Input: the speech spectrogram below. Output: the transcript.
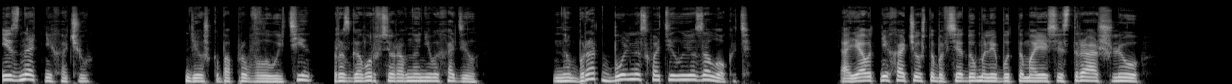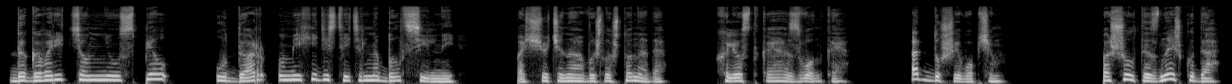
«И знать не хочу», Девушка попробовала уйти, разговор все равно не выходил. Но брат больно схватил ее за локоть. «А я вот не хочу, чтобы все думали, будто моя сестра шлю...» Договорить он не успел, удар у Михи действительно был сильный. Пощечина вышла что надо. Хлесткая, звонкая. От души, в общем. «Пошел ты знаешь куда?»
